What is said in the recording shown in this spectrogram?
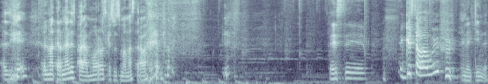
Así, el maternal es para morros que sus mamás trabajan. este. ¿En qué estaba, güey? En el kinder.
